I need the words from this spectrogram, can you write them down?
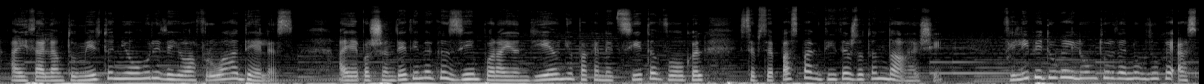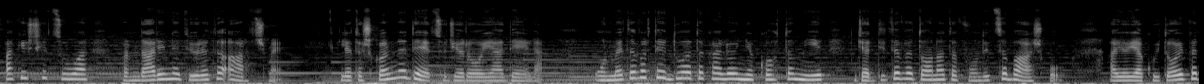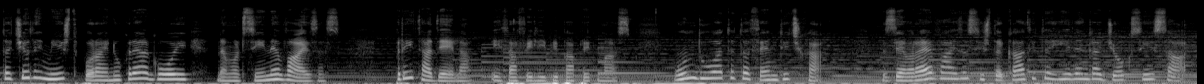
Ai i tha lamtumirë të njohurit dhe iu afrua Adelës. Ai e përshëndeti me gëzim, por ajo ndjeu një pakënaqësi të vogël, sepse pas pak ditësh do të ndaheshin. Filipi dukej i lumtur dhe nuk dukej aspak i shqetësuar për ndarjen e tyre të ardhshme. Le të shkojmë në det, sugjeroi Adela. Unë me të vërtetë dua të kaloj një kohë të mirë gjatë ditëve tona të fundit së bashku. Ajo ia kujtoi këtë qëllimisht, por ai nuk reagoi në mërzinë e vajzës. Prit Adela, i tha Filipi papritmas, unë dua të të them diçka. Zemra e vajzës ishte gati të hidhej nga gjoksi i saj.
